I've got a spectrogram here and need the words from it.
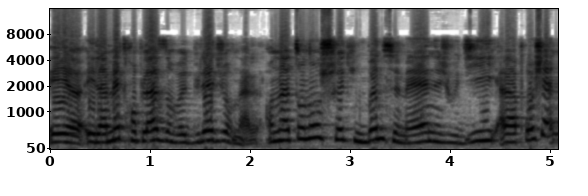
et, euh, et la mettre en place dans votre bullet journal. En attendant, je vous souhaite une bonne semaine et je vous dis à la prochaine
